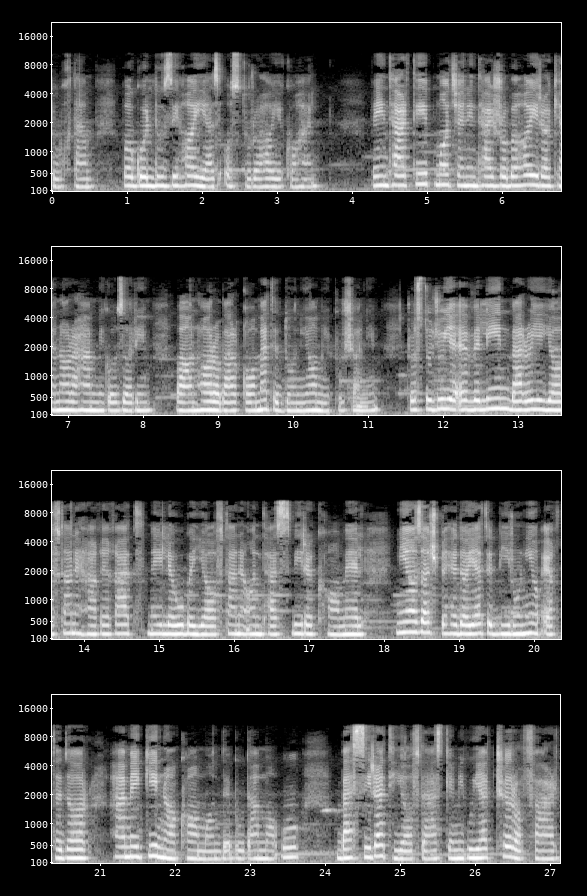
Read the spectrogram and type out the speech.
دوختم با گلدوزی هایی از استوره های کهن. به این ترتیب ما چنین تجربه هایی را کنار هم می‌گذاریم و آنها را بر قامت دنیا می پوشانیم. جستجوی اولین برای یافتن حقیقت میل او به یافتن آن تصویر کامل نیازش به هدایت بیرونی و اقتدار همگی ناکام مانده بود اما او بصیرتی یافته است که می‌گوید چرا فرد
